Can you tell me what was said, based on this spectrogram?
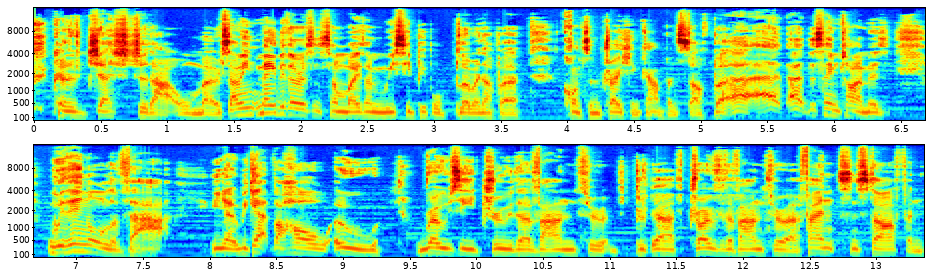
kind of gestured at almost. I mean, maybe there is in some ways. I mean, we see people blowing up a concentration camp and stuff, but uh, at, at the same time, is within all of that, you know, we get the whole, ooh, Rosie drew the van through, uh, drove the van through a fence and stuff, and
